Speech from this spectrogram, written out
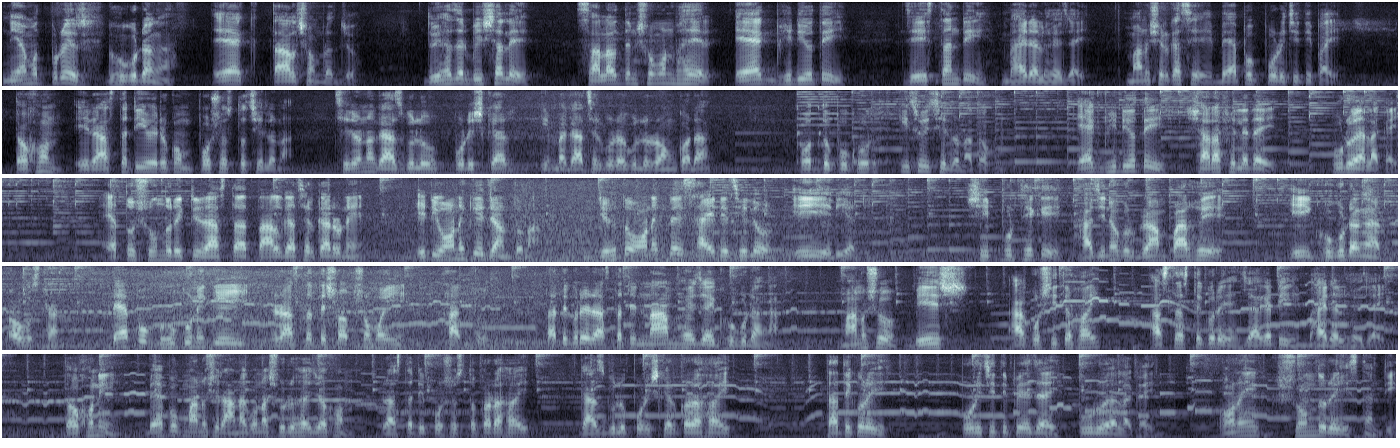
নিয়ামতপুরের ঘুঘুডাঙ্গা, এক তাল সাম্রাজ্য। দুই হাজার বিশ সালে সালাউদ্দিন সুমন ভাইয়ের এক ভিডিওতেই যে স্থানটি ভাইরাল হয়ে যায়, মানুষের কাছে ব্যাপক পরিচিতি পায়। তখন এই রাস্তাটিও এরকম প্রশস্ত ছিল না। ছিল না গাছগুলো পরিষ্কার কিংবা গাছের গোড়াগুলো রং করা, পদ্ম পুকুর, কিছুই ছিল না তখন। এক ভিডিওতেই সারা ফেলে দেয় পুরো এলাকায়। এত সুন্দর একটি রাস্তা তাল গাছের কারণে, এটি অনেকেই জানতো না, যেহেতু অনেকটাই সাইডে ছিল এই এরিয়াটি। শিবপুর থেকে হাজিনগর গ্রাম পার হয়ে এই ঘুঘুডাঙ্গার অবস্থান। ব্যাপক ভূকুনিক এই রাস্তাতে সবসময়ই থাকতো। তাতে করে রাস্তাটির নাম হয়ে যায় ঘুঘুডাঙ্গা। মানুষও বেশ আকর্ষিত হয়, আস্তে আস্তে করে জায়গাটি ভাইরাল হয়ে যায়। তখনই ব্যাপক মানুষের আনাগোনা শুরু হয় যখন রাস্তাটি প্রশস্ত করা হয়, গাছগুলো পরিষ্কার করা হয়। তাতে করেই পরিচিতি পেয়ে যায় পুরো এলাকায়। অনেক সুন্দর এই স্থানটি।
